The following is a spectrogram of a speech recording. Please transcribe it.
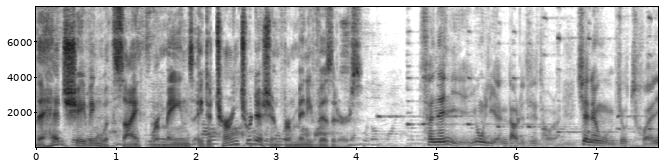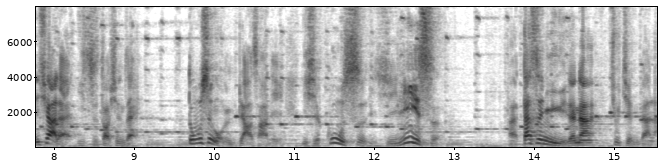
the head shaving with scythe remains a deterring tradition for many visitors. 成人礼用镰刀的这头了，现在我们就存下来，一直到现在，都是我们表达的一些故事以及历史啊。但是女的呢，就简单了。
